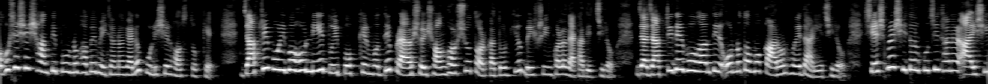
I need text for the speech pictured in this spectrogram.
অবশেষে শান্তিপূর্ণভাবে মেটানো গেল পুলিশের হস্তক্ষেপ। যাত্রী পরিবহন নিয়ে দুই পক্ষের মধ্যে প্রায়শই সংঘর্ষ তর্কাতর্কি ও বিশৃঙ্খলা দেখা দিচ্ছিল, যা যাত্রীদের ভোগান্তির অন্যতম কারণ হয়ে দাঁড়িয়েছিল। শেষমেশ শীতলকুচি থানার আইসি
